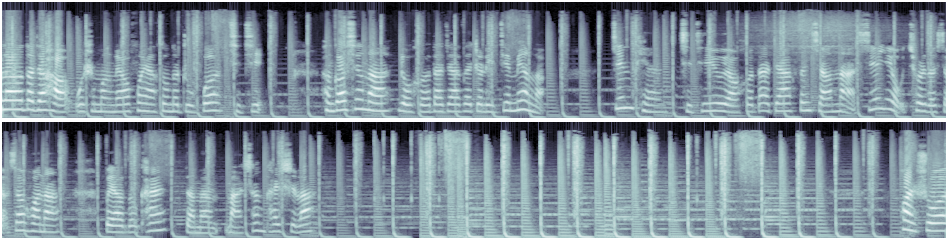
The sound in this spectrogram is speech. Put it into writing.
Hello，大家好，我是猛聊风雅颂的主播琪琪，很高兴呢又和大家在这里见面了。今天琪琪又要和大家分享哪些有趣的小笑话呢？不要走开，咱们马上开始啦。话说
